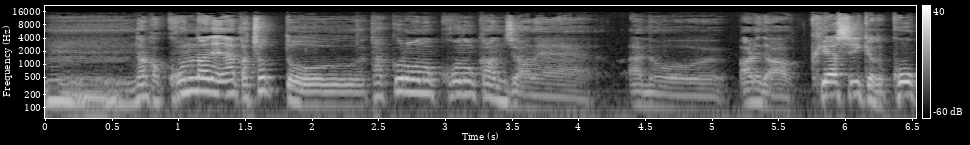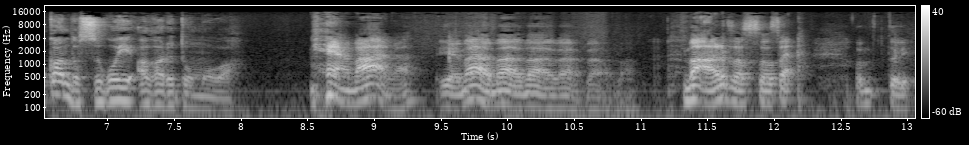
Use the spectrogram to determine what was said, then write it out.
うーんなんかこんなねなんかちょっと拓郎のこの感じはねあのあれだ悔しいけど好感度すごい上がると思うわいやまあな。いやまあまあまあまあまあまあ。まあありがとうございますすいません。本当に。すい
